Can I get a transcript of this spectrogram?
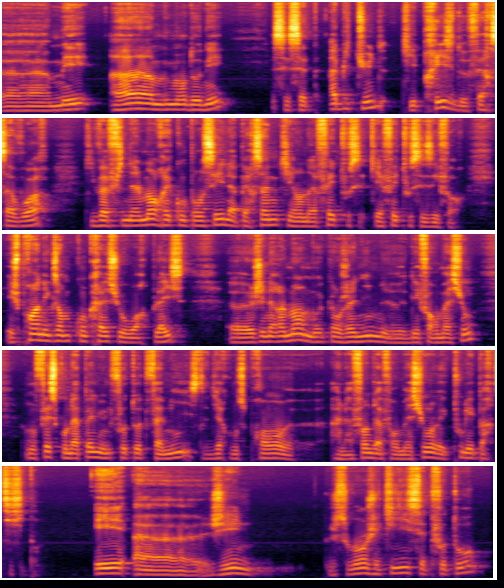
Euh, mais à un moment donné, c'est cette habitude qui est prise de faire savoir qui va finalement récompenser la personne qui en a fait tous, qui a fait tous ces efforts. Et je prends un exemple concret sur Workplace. Euh, généralement, moi, quand j'anime des formations, on fait ce qu'on appelle une photo de famille, c'est-à-dire qu'on se prend à la fin de la formation avec tous les participants. Et j'ai souvent j'utilise cette photo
